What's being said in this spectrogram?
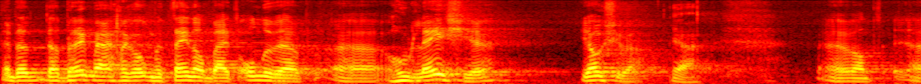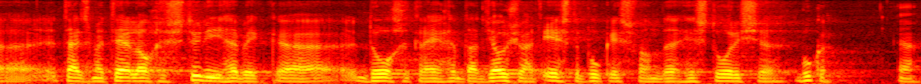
En dat, dat brengt me eigenlijk ook meteen al bij het onderwerp. eh, hoe lees je Joshua? ja, Eh, want eh, tijdens mijn theologische studie heb ik eh, doorgekregen dat Joshua het eerste boek is van de historische boeken. ja,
